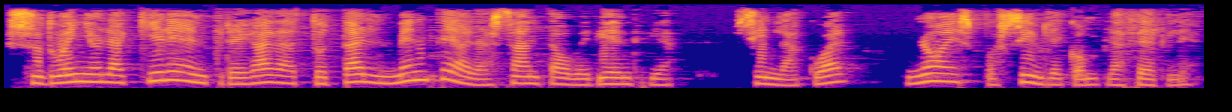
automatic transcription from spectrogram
Su dueño la quiere entregada totalmente a la santa obediencia, sin la cual no es posible complacerle.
